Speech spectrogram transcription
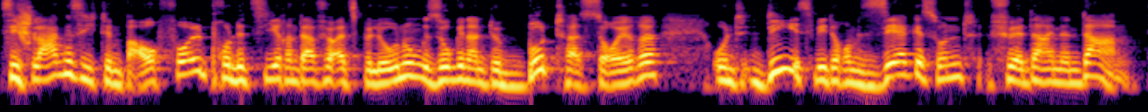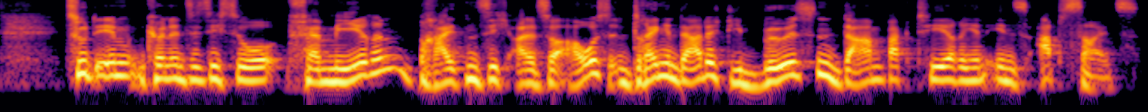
Sie schlagen sich den Bauch voll, produzieren dafür als Belohnung sogenannte Buttersäure und die ist wiederum sehr gesund für deinen Darm. Zudem können sie sich so vermehren, breiten sich also aus, drängen dadurch die bösen Darmbakterien ins Abseits.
